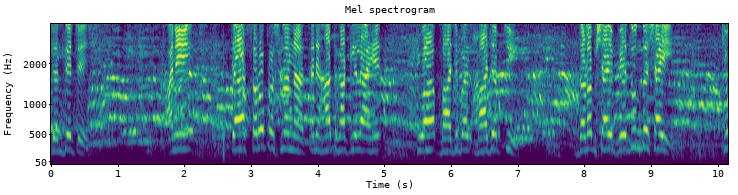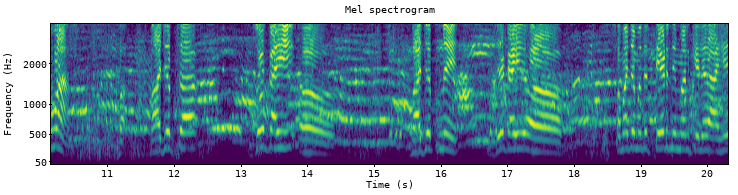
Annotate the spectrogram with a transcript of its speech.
जनतेचे आणि त्या सर्व प्रश्नांना त्याने हात घातलेला आहे किंवा भाजप भाजपची दडपशाही बेदुंदशाही किंवा भाजपचा जो काही भाजपने जे काही समाजामध्ये तेढ निर्माण केलेला आहे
